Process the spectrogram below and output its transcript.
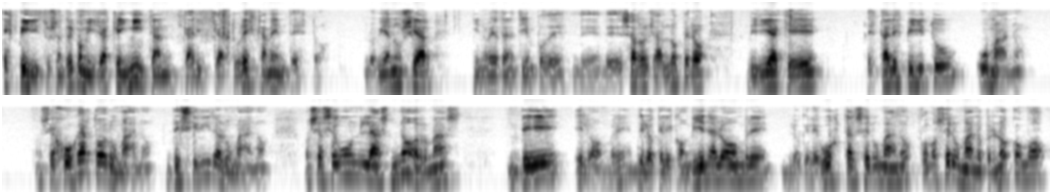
espíritus, entre comillas, que imitan caricaturescamente esto. Lo voy a anunciar y no voy a tener tiempo de, desarrollarlo, pero diría que está el espíritu humano, o sea, juzgar todo lo humano, decidir al humano, o sea, según las normas de hombre, de lo que le conviene al hombre, lo que le gusta al ser humano, como ser humano, pero no como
